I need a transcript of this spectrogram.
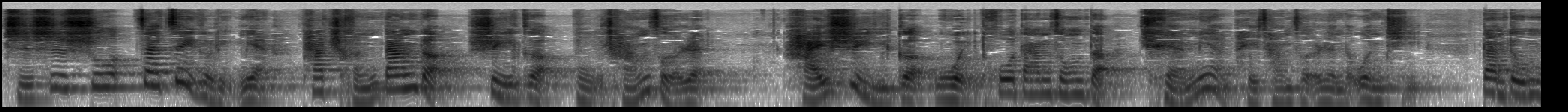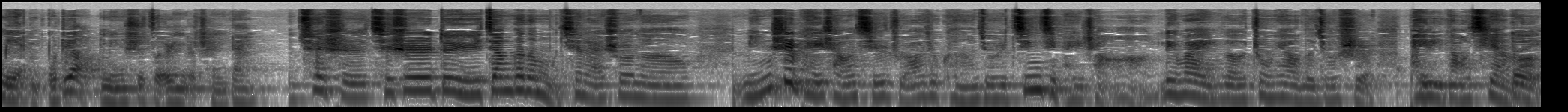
只是说在这个里面，他承担的是一个补偿责任，还是一个委托当中的全面赔偿责任的问题。但都免不掉民事责任的承担。确实，其实对于江哥的母亲来说呢，民事赔偿其实主要就可能就是经济赔偿啊。另外一个重要的就是赔礼道歉了。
